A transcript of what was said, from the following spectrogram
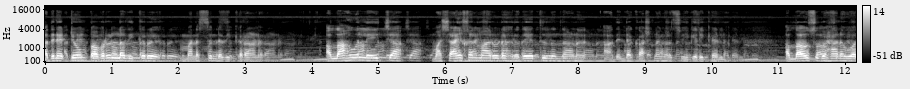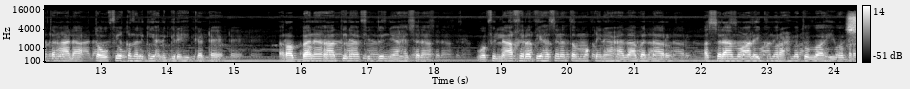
അതിനേറ്റവും പവറുള്ള ദിക്കറ് മനസ്സിന്റെ ദിക്കറാണ്. അള്ളാഹുവൻ ലയിച്ച മഷായിഖന്മാരുടെ ഹൃദയത്തിൽ നിന്നാണ് അതിന്റെ കഷ്ണങ്ങൾ സ്വീകരിക്കേണ്ടത്. അള്ളാഹു സുബാനുഹുല തൗഫീഖ് നൽകി അനുഗ്രഹിക്കട്ടെ. റബ്ബന ആത്തിന ഫിദ്ദുന്യ ഹസന. وفي الآخرة حسنة وقنا عذاب النار. السلام عليكم ورحمة الله وبركاته.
